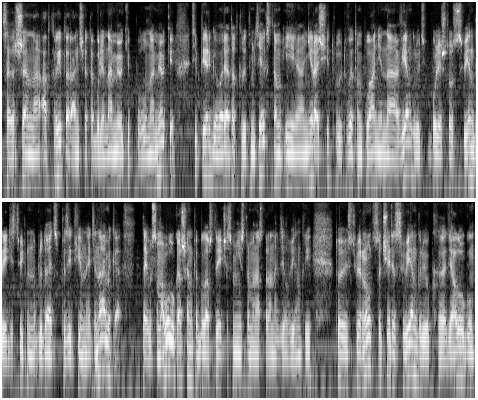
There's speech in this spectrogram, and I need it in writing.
совершенно открыто. Раньше это были намеки, полунамеки. Теперь говорят открытым текстом, и они рассчитывают в этом плане на Венгрию, тем более, что с Венгрией действительно наблюдается позитивная динамика да и у самого Лукашенко была встреча с министром иностранных дел Венгрии. То есть вернуться через Венгрию к диалогу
